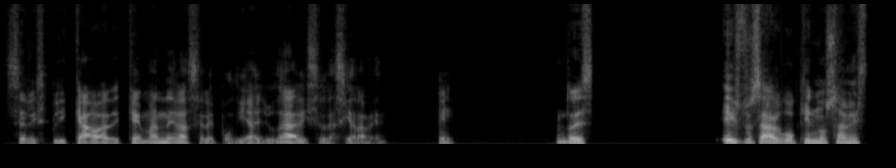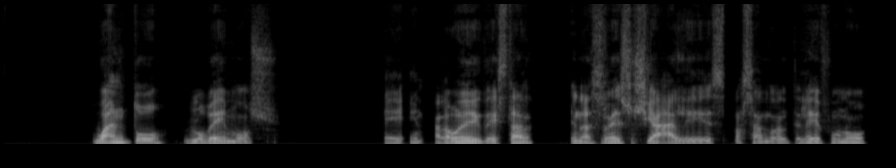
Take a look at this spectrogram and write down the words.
se le explicaba de qué manera se le podía ayudar y se le hacía la venta. Entonces, esto es algo que no sabes cuánto lo vemos, eh, a la hora de, estar en las redes sociales, pasando al teléfono,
